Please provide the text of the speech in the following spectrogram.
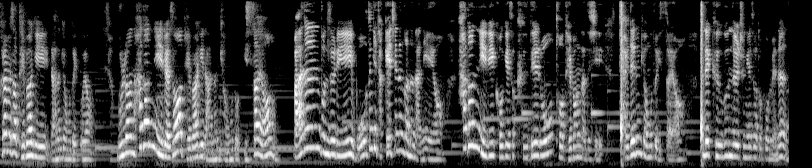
그러면서 대박이 나는 경우도 있고요. 물론 하던 일에서 대박이 나는 경우도 있어요. 많은 분들이 모든 게 다 깨지는 건 아니에요. 하던 일이 거기에서 그대로 더 대박 나듯이 잘 되는 경우도 있어요. 근데 그분들 중에서도 보면은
